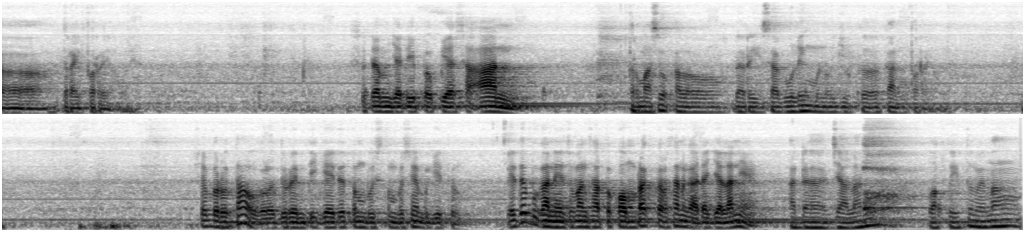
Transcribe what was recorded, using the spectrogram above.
eh, driver mulia. Sudah menjadi kebiasaan. Termasuk kalau dari Saguling menuju ke kantor mulia. Saya baru tahu kalau Duren 3 itu tembus-tembusnya begitu. Itu bukannya cuma satu komplek terusan nggak ada jalannya? Ada jalan, waktu itu memang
